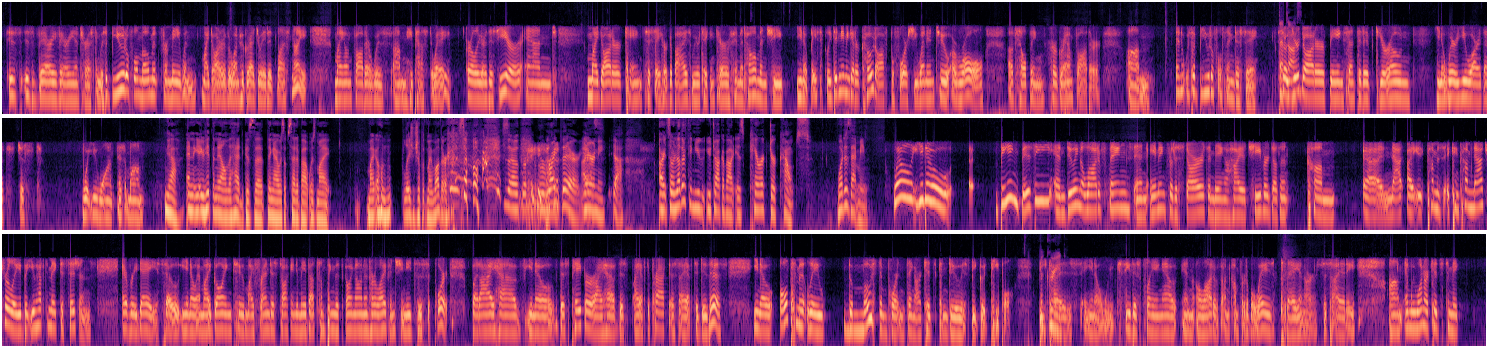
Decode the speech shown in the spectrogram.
is is very very interesting. It was a beautiful moment for me when my daughter, the one who graduated last night, my own father was um, he passed away earlier this year, and my daughter came to say her goodbyes. We were taking care of him at home, and she, you know, basically didn't even get her coat off before she went into a role of helping her grandfather. Um, and it was a beautiful thing to see. That's so your daughter being sensitive to your own, you know, where you are, that's just what you want as a mom. Yeah, and you hit the nail on the head because the thing I was upset about was my my own relationship with my mother. so, so right there, yes. Irony. Yeah. All right. So another thing you you talk about is character counts. What does that mean? Well, you know, uh, being busy and doing a lot of things and aiming for the stars and being a high achiever doesn't come uh, nat- I, it comes it can come naturally, but you have to make decisions every day. So, you know, am I going to my friend is talking to me about something that's going on in her life and she needs the support, but I have, you know, this paper, I have this I have to practice, I have to do this. You know, ultimately the most important thing our kids can do is be good people. Because Agreed. you know we see this playing out in a lot of uncomfortable ways today in our society. Um, and we want our kids to make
